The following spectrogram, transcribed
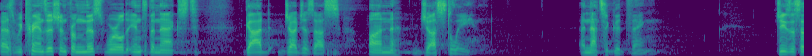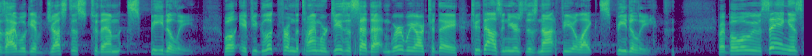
as we transition from this world into the next, God judges us unjustly. And that's a good thing. Jesus says, I will give justice to them speedily. Well, if you look from the time where Jesus said that and where we are today, 2,000 years does not feel like speedily. right? But what we were saying is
